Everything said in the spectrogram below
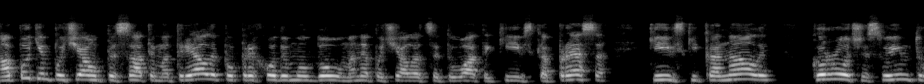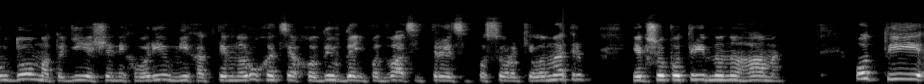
А потім почав писати матеріали по приходу в Молдову. Мене почала цитувати київська преса, київські канали. Коротше, своїм трудом, а тоді я ще не хворів, міг активно рухатися, ходив день по 20, 30, по 40 кілометрів, якщо потрібно ногами. От і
